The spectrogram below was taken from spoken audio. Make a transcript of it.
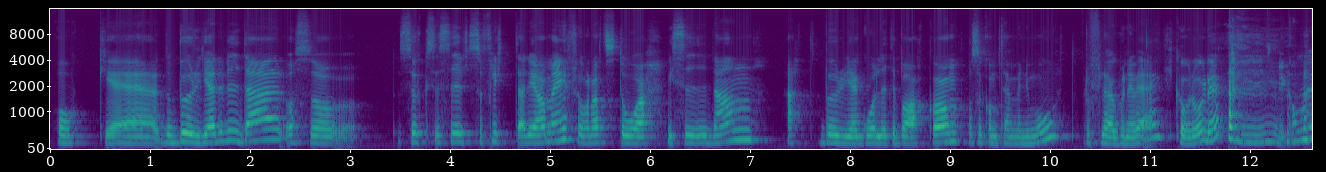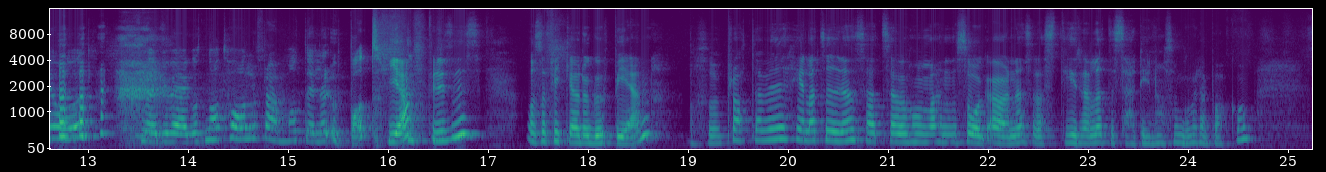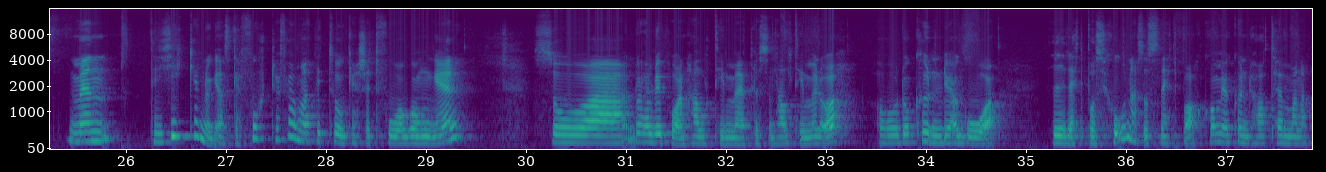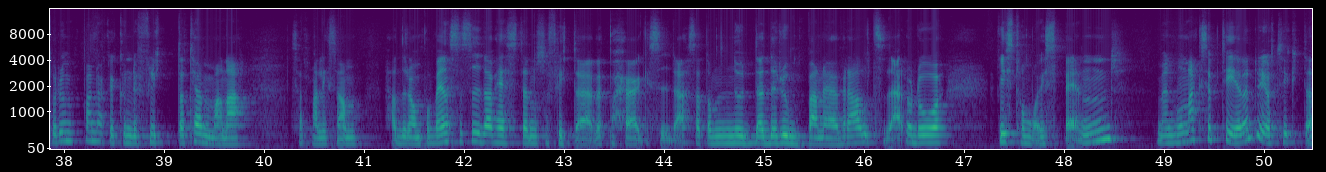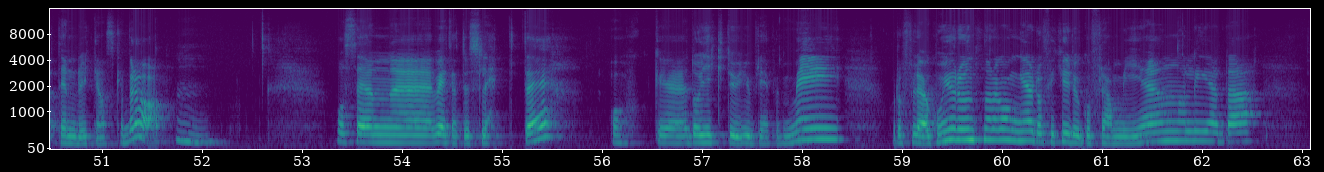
Och eh, då började vi där och så successivt så flyttade jag mig från att stå vid sidan, att börja gå lite bakom och så kom tömmen emot. och Då flög hon iväg, kommer du ihåg det? Mm, det kommer jag ihåg. Flög iväg åt något håll, framåt eller uppåt. Ja, precis. Och så fick jag då gå upp igen. Och så pratade vi hela tiden så att så hon man såg öronen så där stirra lite så här, det är någon som går där bakom. Men det gick ändå ganska fort. Jag för mig att det tog kanske två gånger. Så eh, då höll vi på en halvtimme plus en halvtimme då. Och då kunde jag gå i rätt position, alltså snett bakom. Jag kunde ha tömmarna på rumpan och jag kunde flytta tömmarna så att man liksom hade dem på vänster sida av hästen och så flytta över på höger sida så att de nuddade rumpan överallt sådär. Och då, visst hon var ju spänd, men hon accepterade det och tyckte att det ändå gick ganska bra. Mm. Och sen eh, vet jag att du släppte och eh, då gick du ju bredvid mig och då flög hon ju runt några gånger. Då fick ju du gå fram igen och leda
